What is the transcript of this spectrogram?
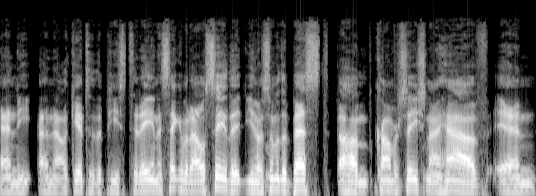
And, he, and I'll get to the piece today in a second, but I will say that you know some of the best um, conversation I have and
